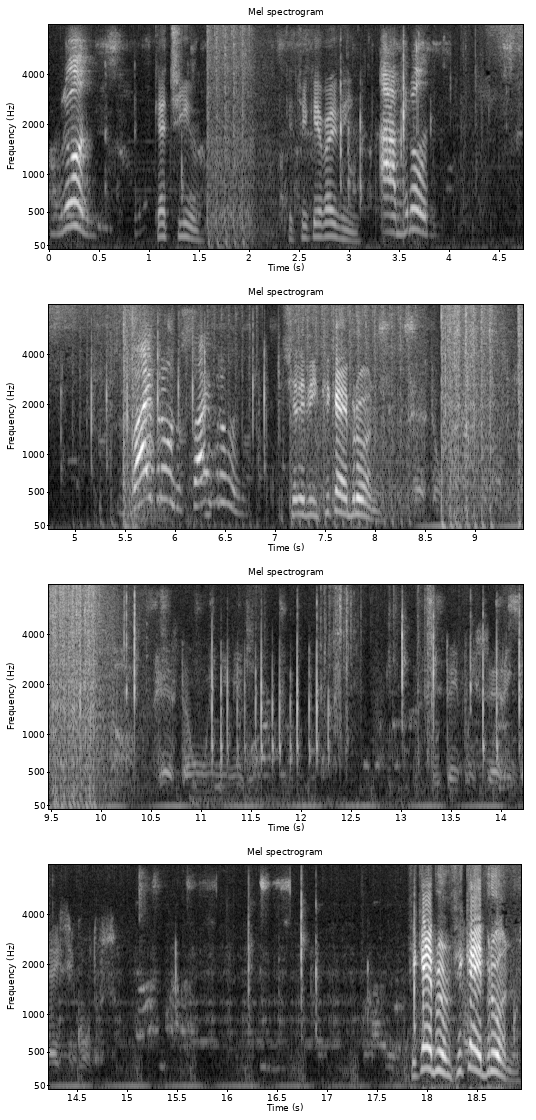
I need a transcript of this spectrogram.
Bruno. Quietinho. Que ele vai vir. Ah, Bruno. Vai, Bruno, sai, Bruno. Deixa ele vir. Fica aí, Bruno. Resta um. Inimigo. O tempo encerra em 10 segundos. Fica aí, Bruno. Fica aí, Bruno.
